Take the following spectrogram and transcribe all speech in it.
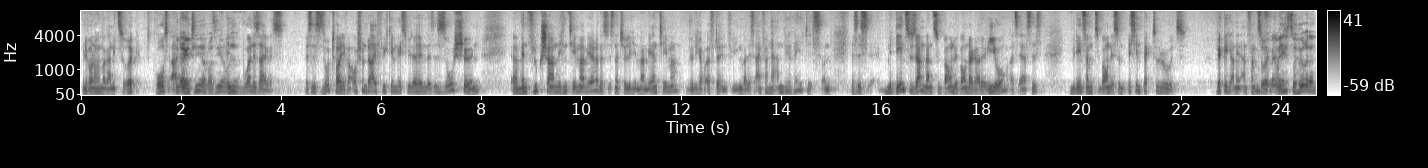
Und die wollen auch immer gar nicht zurück. Großartig. In Argentinien, Brasilien? In oder? Buenos Aires. Das ist so toll. Ich war auch schon da, ich fliege demnächst wieder hin. Das ist so schön. Äh, wenn Flugscham nicht ein Thema wäre, das ist natürlich immer mehr ein Thema, würde ich auch öfter hinfliegen, weil es einfach eine andere Welt ist. Und das ist mit denen zusammen dann zu bauen, wir bauen da gerade Rio als erstes, mit denen zusammen zu bauen, ist so ein bisschen back to the roots wirklich an den Anfang zurück. Wenn ich das so höre, dann,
